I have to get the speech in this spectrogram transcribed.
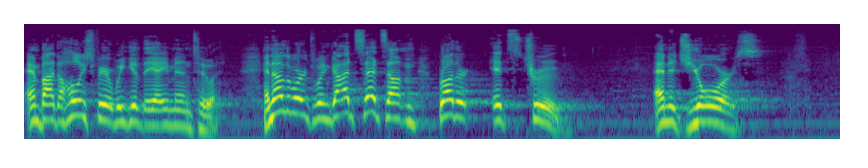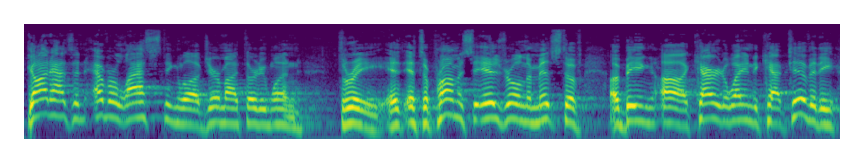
And by the Holy Spirit we give the amen to it. In other words, when God said something, brother, it's true and it's yours. God has an everlasting love, Jeremiah 31 3. It, it's a promise to Israel in the midst of, of being uh, carried away into captivity.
